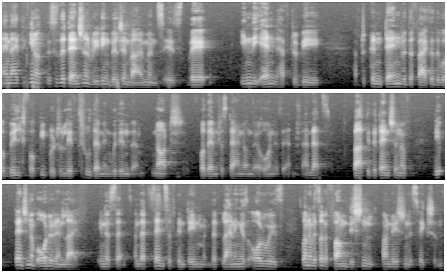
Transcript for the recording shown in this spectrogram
and I think you know this is the tension of reading built environments is they, in the end, have to be have to contend with the fact that they were built for people to live through them and within them, not for them to stand on their own as ends. And that's partly the tension of the tension of order and life, in a sense, and that sense of containment. That planning is always it's one of its sort of foundational foundationalist fictions.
